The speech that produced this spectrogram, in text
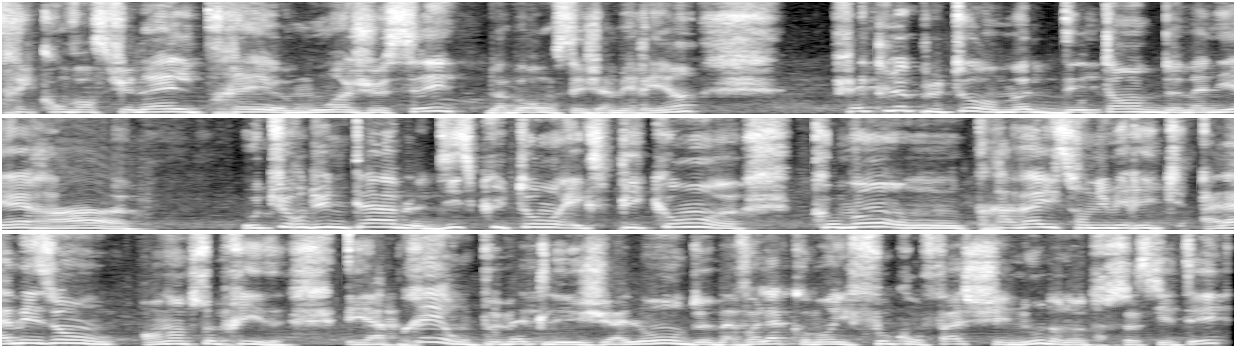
très conventionnel, très euh, moi je sais. D'abord, on sait jamais rien. Faites-le plutôt en mode détente, de manière à autour d'une table, discutons, expliquons euh, comment on travaille son numérique à la maison, en entreprise. Et après, on peut mettre les jalons de bah voilà comment il faut qu'on fasse chez nous dans notre société,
